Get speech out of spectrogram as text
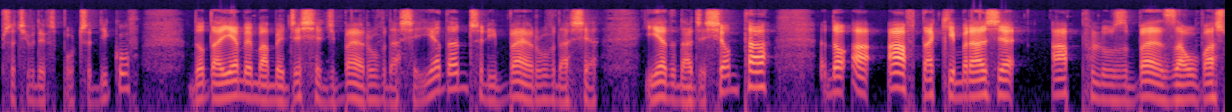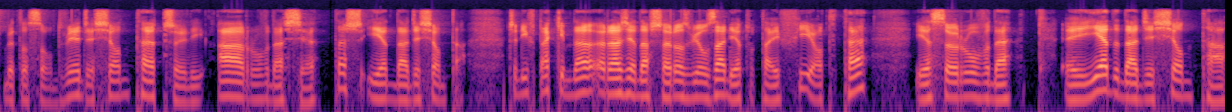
przeciwnych współczynników. Dodajemy, mamy 10b równa się 1, czyli b równa się 1 dziesiąta. No a a w takim razie a plus b, zauważmy, to są 2 dziesiąte, czyli a równa się też 1 dziesiąta. Czyli w takim razie nasze rozwiązanie tutaj phi od t jest równe 1 dziesiąta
